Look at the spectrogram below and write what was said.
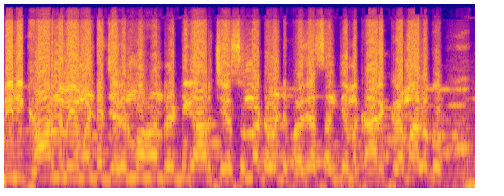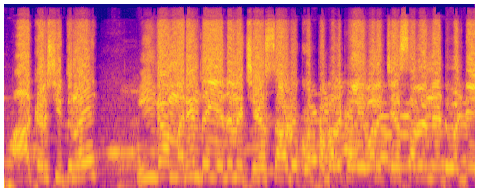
దీనికి కారణం ఏమంటే జగన్మోహన్ రెడ్డి గారు చేస్తున్నటువంటి ప్రజా సంక్షేమ కార్యక్రమాలకు ఆకర్షితులై ఇంకా మరింత ఏదైనా చేస్తాడు కొత్త పథకాలు ఏమైనా చేస్తాడనేటువంటి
